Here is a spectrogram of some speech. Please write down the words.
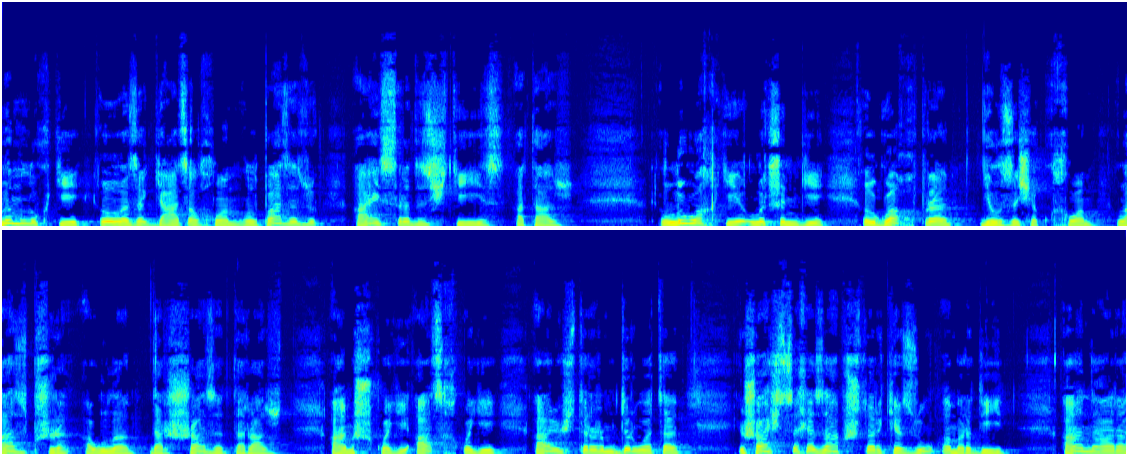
лымлықәгьы ллазагьы аҵалхуам, лԥа заҵәык аисра дызшьҭииз аҭажә. Луахгьы лыҽынгьы лгәаҟәԥра илзышьақәхуам, лазԥшра аула даршаза даражәт. Амшқәагьы аҵхқәагьы аҩшьҭра рымдыруата, ишашьцахьаз аԥшҭа рқьазу амырдит. Анара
